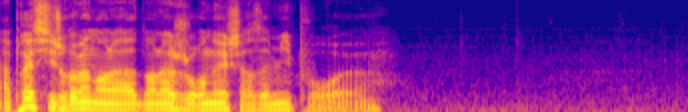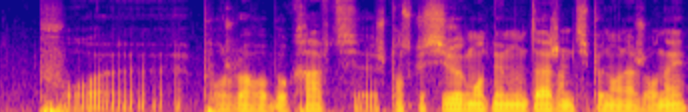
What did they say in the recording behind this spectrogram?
Après, si je reviens dans la, dans la journée, chers amis, pour... Euh, pour... Euh, pour jouer à Robocraft. Je pense que si j'augmente mes montages un petit peu dans la journée.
